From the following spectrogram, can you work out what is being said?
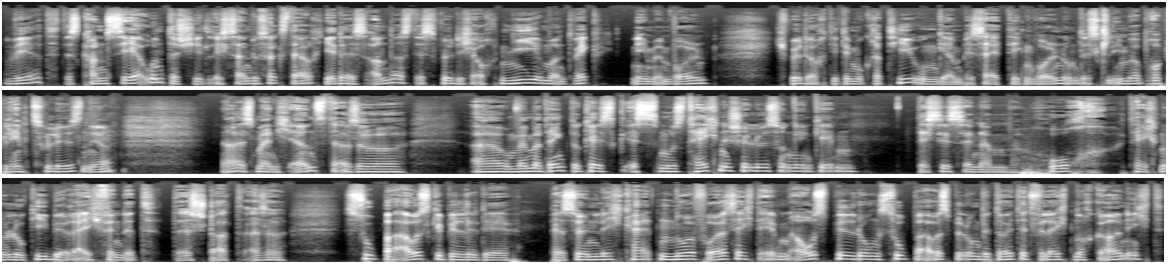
wird. Das kann sehr unterschiedlich sein. Du sagst ja auch, jeder ist anders. Das würde ich auch nie jemand wegnehmen wollen. Ich würde auch die Demokratie ungern beseitigen wollen, um das Klimaproblem zu lösen. Ja, ja das meine ich ernst. Also, äh, und wenn man denkt, okay, es, es muss technische Lösungen geben, das ist in einem Hochtechnologiebereich findet das statt. Also super ausgebildete Persönlichkeiten. Nur Vorsicht, eben Ausbildung, super Ausbildung bedeutet vielleicht noch gar nicht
